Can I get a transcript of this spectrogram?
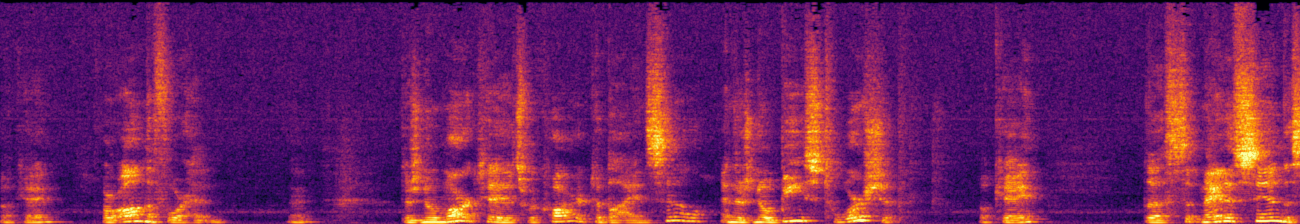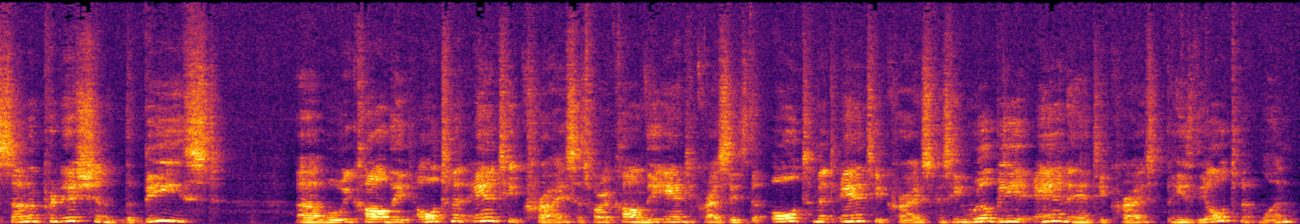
Okay? Or on the forehead. There's no mark today that's required to buy and sell, and there's no beast to worship. Okay? The man of sin, the son of perdition, the beast, uh, what we call the ultimate antichrist. That's why we call him the antichrist. He's the ultimate antichrist because he will be an antichrist, but he's the ultimate one.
